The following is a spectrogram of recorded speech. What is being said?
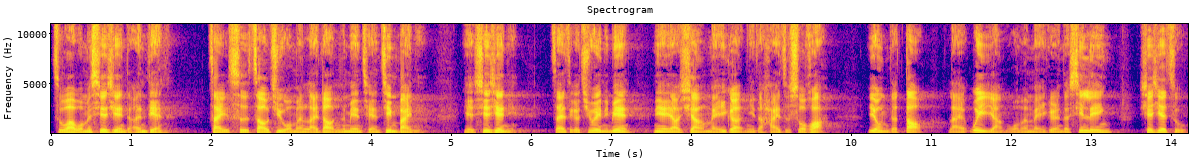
主啊，我们谢谢你的恩典，再一次召聚我们来到你的面前敬拜你，也谢谢你，在这个聚会里面，你也要向每一个你的孩子说话，用你的道来喂养我们每一个人的心灵。谢谢主，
